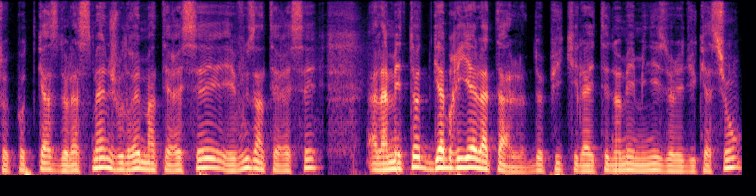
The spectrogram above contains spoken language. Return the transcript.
Ce podcast de la semaine, je voudrais m'intéresser et vous intéresser à la méthode Gabriel Attal. Depuis qu'il a été nommé ministre de l'Éducation,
